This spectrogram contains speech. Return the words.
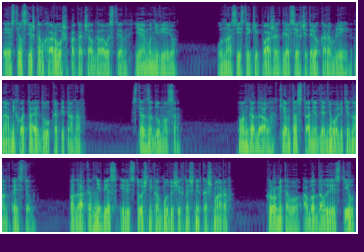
«Эстил слишком хорош», — покачал головой Стэн. «Я ему не верю. У нас есть экипажи для всех четырех кораблей. Нам не хватает двух капитанов». Стэн задумался. Он гадал, кем-то станет для него лейтенант Эстил. Подарком небес или источником будущих ночных кошмаров. Кроме того, обладал ли Эстил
